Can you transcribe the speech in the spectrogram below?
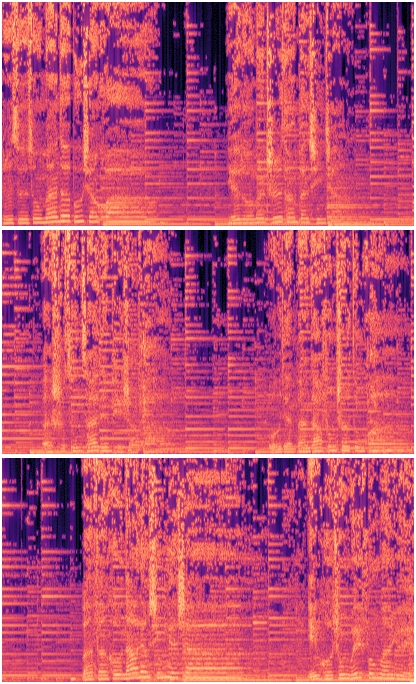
日子总慢得不像话，叶落满池塘搬新家，二十寸彩电披上发，五点半大风车动画，晚饭后那辆星月下，萤火虫微风弯月牙，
